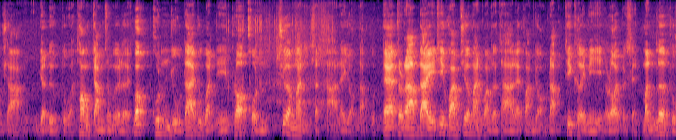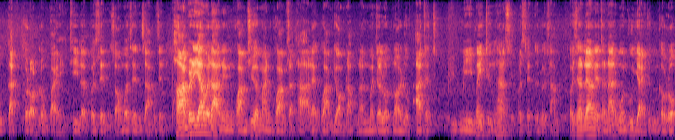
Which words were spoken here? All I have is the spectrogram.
บูชา อย่าลืมตัวท่องจำเสมอเลย ว่าคุณอยู่ได้ทุกวันนี้ เพราะคนเชื่อมั่นศรัทธาและยอมรับคุณ แต่ตราบใดที่ความเชื่อมั่นความศรัทธาและความยอมรับที่เคยมีร้อยเปอร์เซ็นต์มันเริ่มถูกกัดกร่อนลงไปทีละเปอร์เซ็นต์สองเปอร์เซ็นต์สามเปอร์เซ็นต์ผ่านประยะเวลาหนึ่งความเชื่อมั่นความศรัทธาและความยอมรับนั้น มันจะลดน้อยลงอาจจะมีไม่ถึง 50%ซะด้วยซ้ำเพราะฉะนั้นแล้วในฐานะที่ผมเป็นผู้ใหญ่ที่คุณเคารพ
